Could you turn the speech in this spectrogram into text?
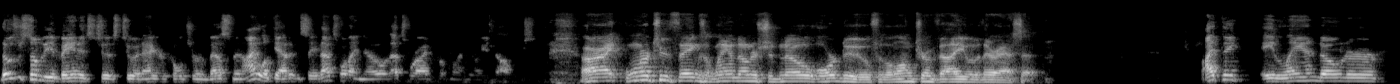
those are some of the advantages to an agriculture investment. I look at it and say that's what I know. That's where I put my million dollars. All right, one or two things a landowner should know or do for the long-term value of their asset. I think a landowner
